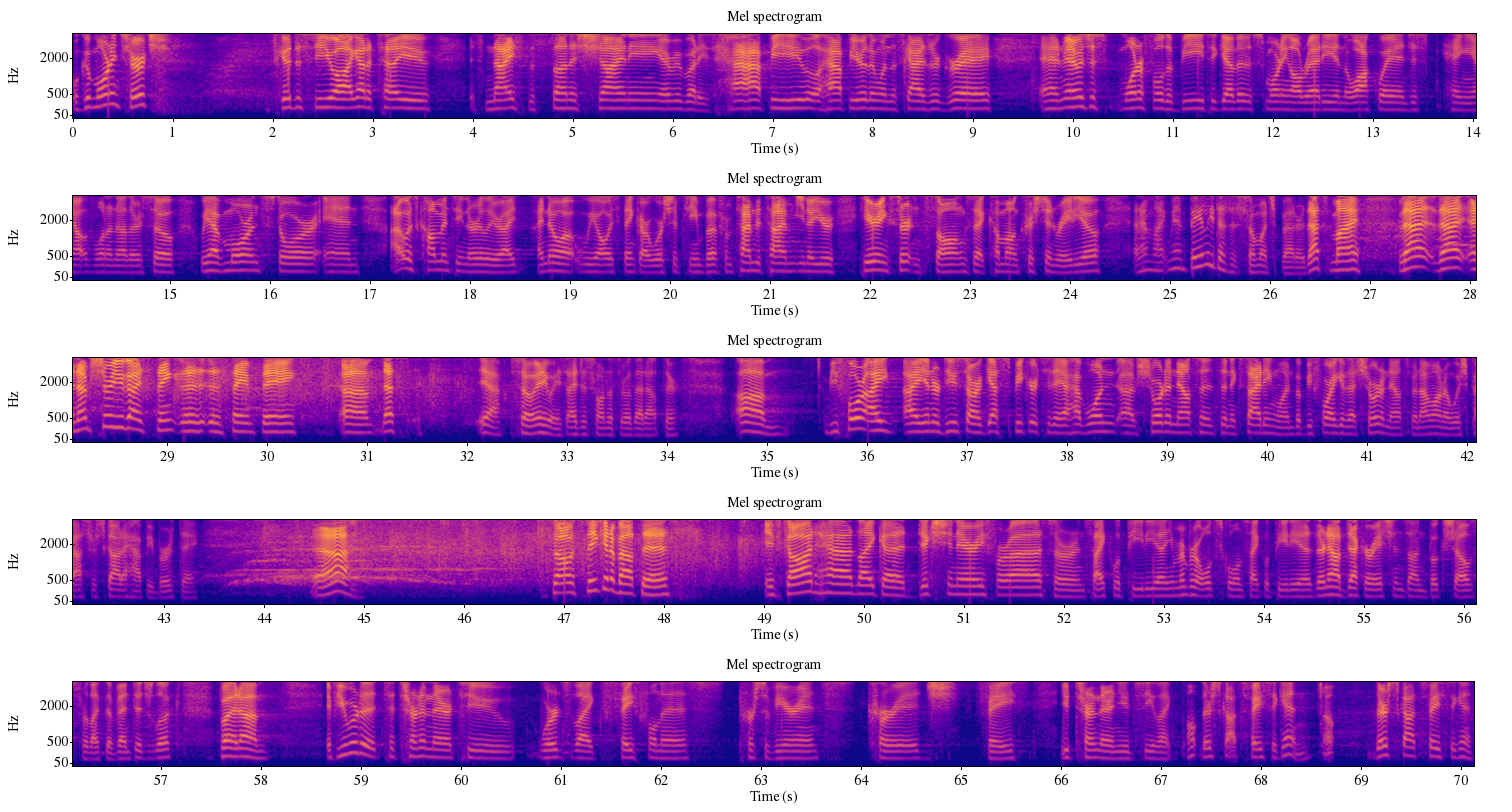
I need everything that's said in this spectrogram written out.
Well, good morning, church. It's good to see you all. I got to tell you, it's nice. The sun is shining. Everybody's happy, a little happier than when the skies are gray. And man, it was just wonderful to be together this morning already in the walkway and just hanging out with one another. So we have more in store. And I was commenting earlier, I, I know we always thank our worship team, but from time to time, you know, you're hearing certain songs that come on Christian radio. And I'm like, man, Bailey does it so much better. That's my, that, that, and I'm sure you guys think the, the same thing. Um, that's, yeah. So, anyways, I just want to throw that out there. Um, before I, I introduce our guest speaker today, I have one uh, short announcement. It's an exciting one. But before I give that short announcement, I want to wish Pastor Scott a happy birthday. Yeah. So I was thinking about this. If God had like a dictionary for us or encyclopedia, you remember old school encyclopedias? They're now decorations on bookshelves for like the vintage look. But um, if you were to, to turn in there to words like faithfulness, perseverance, courage, faith, you'd turn there and you'd see, like, oh, there's Scott's face again. Oh, there's Scott's face again.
